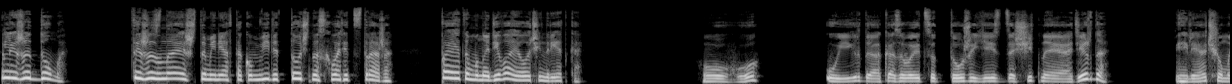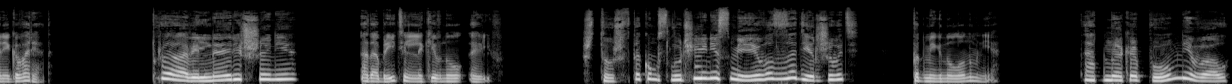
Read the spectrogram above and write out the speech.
«Лежит дома. Ты же знаешь, что меня в таком виде точно схватит стража, поэтому надеваю очень редко». «Ого! У Ирды, оказывается, тоже есть защитная одежда? Или о чем они говорят?» «Правильное решение», — одобрительно кивнул эльф. «Что ж, в таком случае не смею вас задерживать», — подмигнул он мне. «Однако помни, Вал,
